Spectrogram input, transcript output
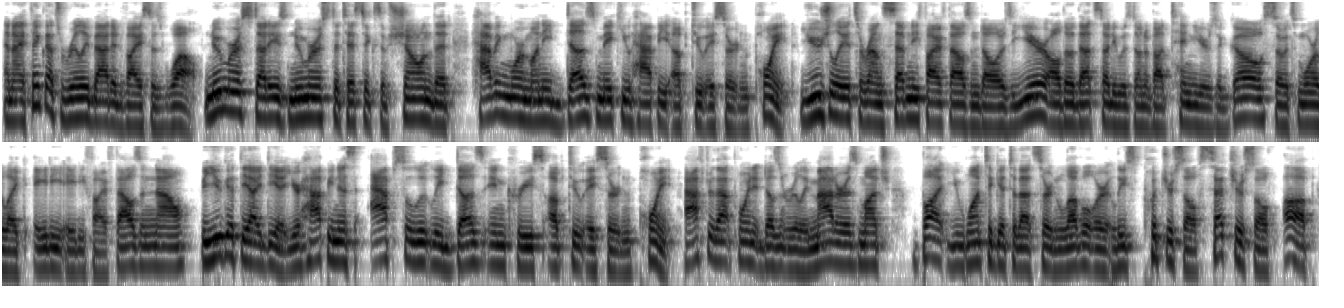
and I think that's really bad advice as well. Numerous studies, numerous statistics have shown that having more money does make you happy up to a certain point. Usually it's around $75,000 a year, although that study was done about 10 years ago, so it's more like 80, 85,000 now. But you get the idea. Your happiness absolutely does increase up to a certain point. After that point, it doesn't really matter as much, but you want to get to that certain level or at least put yourself, set yourself up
